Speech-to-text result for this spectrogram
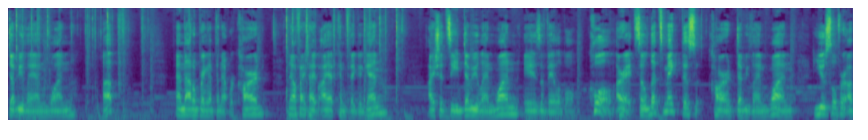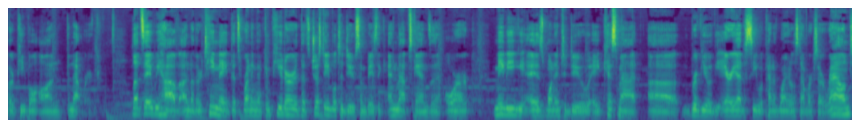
WLAN 1 up, and that'll bring up the network card. Now if I type ifconfig again, I should see WLAN1 is available. Cool, all right, so let's make this card WLAN1 useful for other people on the network. Let's say we have another teammate that's running a computer that's just able to do some basic Nmap scans or maybe is wanting to do a Kismet uh, review of the area to see what kind of wireless networks are around,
